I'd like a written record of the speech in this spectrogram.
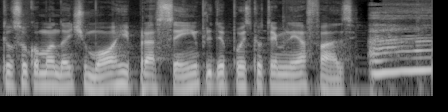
que o seu comandante morre pra sempre depois que eu terminei a fase. Ah,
